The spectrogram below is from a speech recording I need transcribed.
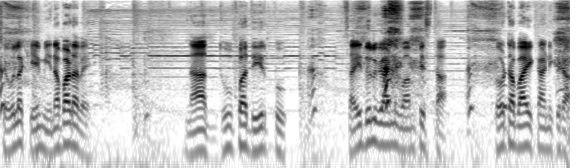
చెవులకేం వినబడవే. నా ధూప తీర్పు సైదులు గాని పంపిస్తా. తోటబాయి కానికిరా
